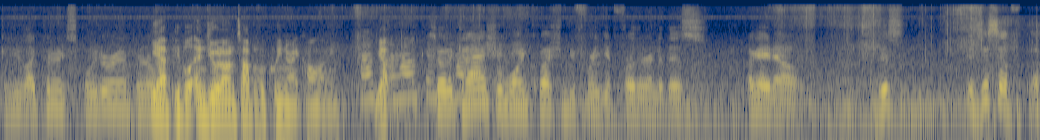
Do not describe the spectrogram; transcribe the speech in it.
Can you like put an excluder in? Put it over- Yeah, people and do it on top of a queen right colony. How, Yep. how can, So how can I ask you one they- question before you get further into this? Okay, now, this is this a, a,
